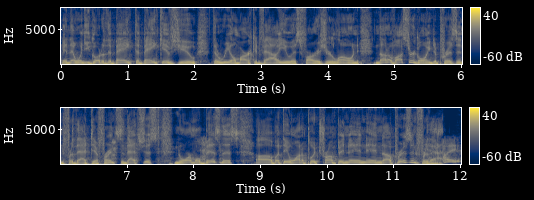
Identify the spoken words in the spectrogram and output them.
And then when you go to the bank, the bank gives you the real market value as far as your loan. None of us are going to prison for that difference. And that's just normal business. Uh, but they want to put Trump in, in, in uh, prison for that. I,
